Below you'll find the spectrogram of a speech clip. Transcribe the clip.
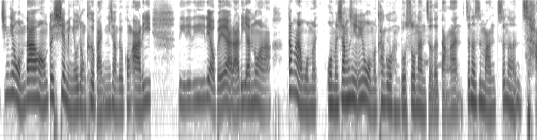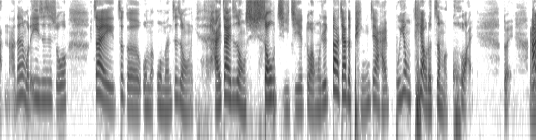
今天我们大家好像对县民有一种刻板印象，就讲啊，你你你你了白啊啦，你安诺啦？当然，我们我们相信，因为我们看过很多受难者的档案，真的是蛮真的很惨啊。但是我的意思是说，在这个我们我们这种还在这种收集阶段，我觉得大家的评价还不用跳的这么快。对啊，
